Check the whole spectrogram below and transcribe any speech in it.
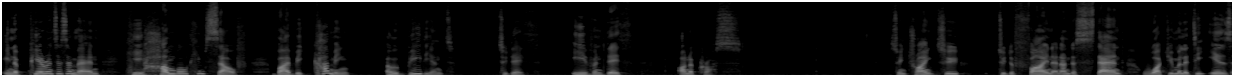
in appearance as a man, he humbled himself by becoming obedient to death even death on a cross. So, in trying to, to define and understand what humility is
